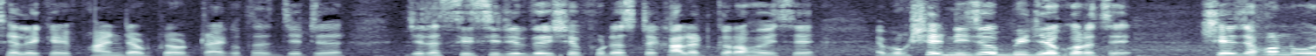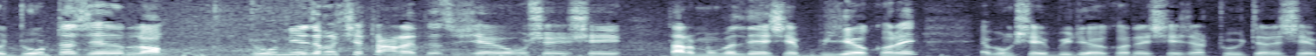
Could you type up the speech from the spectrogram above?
ছেলেকে ফাইন্ড আউট করার ট্রাই করতেছে, যেটা যেটা সিসিটিভি থেকে সে ফুটেজটা কালেক্ট করা হয়েছে এবং সে নিজেও ভিডিও করেছে। সে যখন ওই ডোরটা সে লক ডোর নিয়ে যখন সে টানাইতেছে, সে অবশ্যই সেই তার মোবাইল দিয়ে সে ভিডিও করে এবং সে ভিডিও করে, সে সেটা টুইটারে সে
